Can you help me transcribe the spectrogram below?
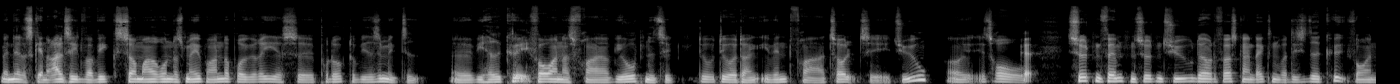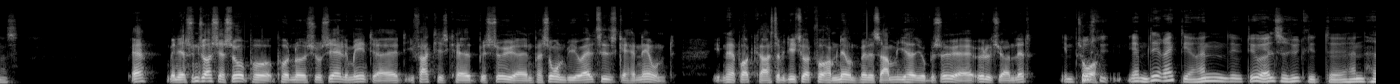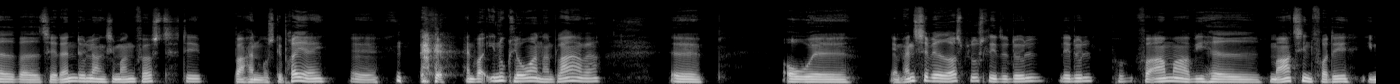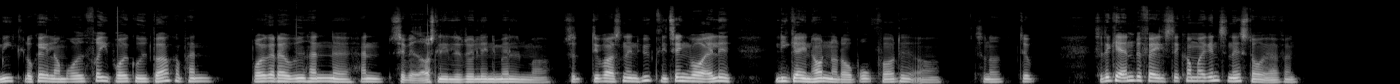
men ellers generelt set var vi ikke så meget rundt og smage på andre bryggeriers øh, produkter. Vi havde simpelthen ikke tid. Øh, vi havde kø Nej. foran os fra, vi åbnede til, det var, det var der en event fra 12 til 20, og jeg tror ja. 17, 15, 17, 20, der var det første gang, der ikke sådan var decideret kø foran os. Ja, men jeg synes også, jeg så på, på noget sociale medier, at I faktisk havde besøg af en person, vi jo altid skal have nævnt i den her podcast, og vi lige så godt få ham nævnt med det samme. I havde jo besøg af Ølsjørn Let. Jamen, jamen det er rigtigt, og han, det, det er jo altid hyggeligt. Han havde været til et andet ølarrangement først. Det var han måske præg af. Øh, han var endnu klogere, end han plejer at være. Øh, og øh, jamen, han serverede også pludselig lidt øl, lidt øl på, for Amager. Vi havde Martin fra det i mit lokalområde, Fri Bryg ude i Børkop. Han brygger derude, han, øh, han serverede også lige lidt øl ind imellem. Og, så det var sådan en hyggelig ting, hvor alle lige gav en hånd, når der var brug for det, og sådan noget. Det, så det kan anbefales, det kommer igen til næste år i hvert fald.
